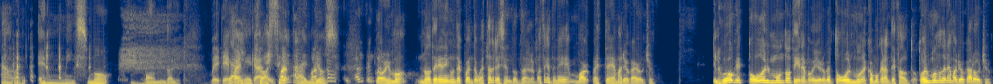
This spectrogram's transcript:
Cabrón, el mismo bundle. Vete que han hecho hace años. Lo mismo, no tenía ningún descuento, cuesta 300 dólares. Lo que pasa es que tiene este Mario Kart 8. El juego que todo el mundo tiene, porque yo creo que todo el mundo, es como Grand Theft Auto, todo el mundo tiene Mario Kart 8.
